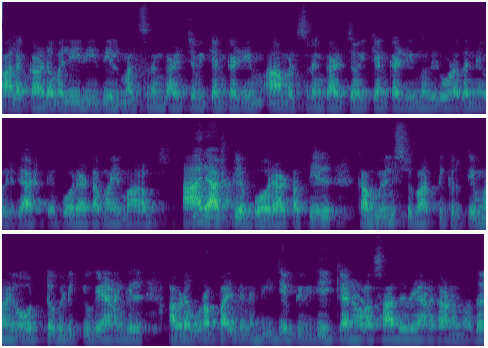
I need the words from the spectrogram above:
പാലക്കാട് വലിയ രീതിയിൽ മത്സരം കാഴ്ചവെക്കാൻ കഴിയും. ആ മത്സരം കാഴ്ചവെക്കാൻ കഴിയുന്നതിലൂടെ തന്നെ ഒരു രാഷ്ട്രീയ പോരാട്ടമായി മാറും. ആ രാഷ്ട്രീയ പോരാട്ടത്തിൽ കമ്മ്യൂണിസ്റ്റ് പാർട്ടി കൃത്യമായി വോട്ട് പിടിക്കുകയാണെങ്കിൽ അവിടെ ഉറപ്പായി തന്നെ ബി വിജയിക്കാനുള്ള സാധ്യതയാണ് കാണുന്നത്.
